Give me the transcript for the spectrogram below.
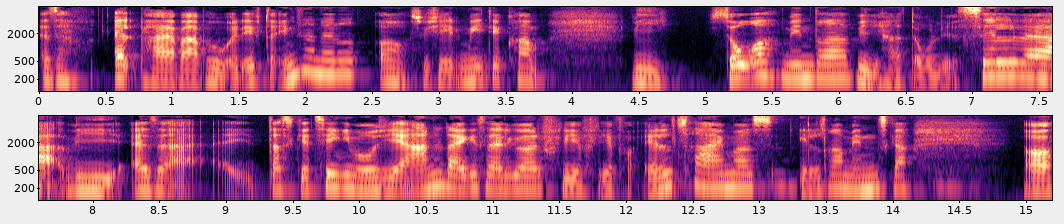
altså, alt peger bare på, at efter internettet og sociale medier kom, vi sover mindre, vi har dårligere selvværd, vi, altså, der sker ting i vores hjerne, der ikke er særlig godt, flere og flere får Alzheimer's, ældre mennesker, og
